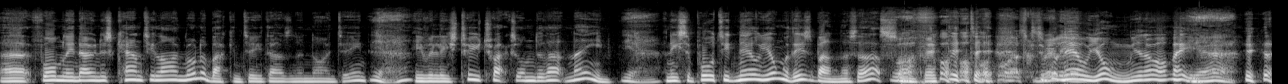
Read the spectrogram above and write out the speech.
Uh, formerly known as County Line Runner back in 2019. Yeah. He released two tracks under that name. Yeah. And he supported Neil Young with his band. So that's something, didn't it? that's brilliant. Neil Young, you know what I mean? Yeah.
